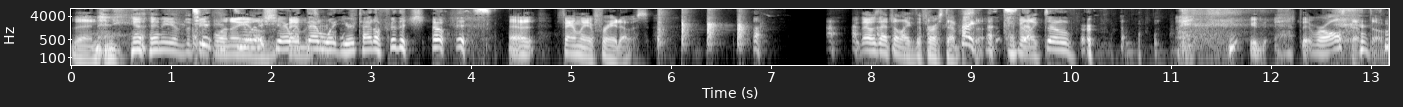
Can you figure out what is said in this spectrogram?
than any, any of the Do, people in do any you of want to share with them what your title for the show is? uh, family of Fredos. that was after like the first I episode. got I feel like over. They were all stepped over.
